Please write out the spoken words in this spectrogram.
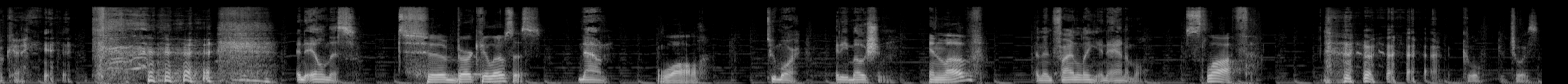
Okay. an illness, Tuberculosis. noun, Wall. two more, an emotion, In love. And then finally, an animal. Sloth. Cool. Good choice.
